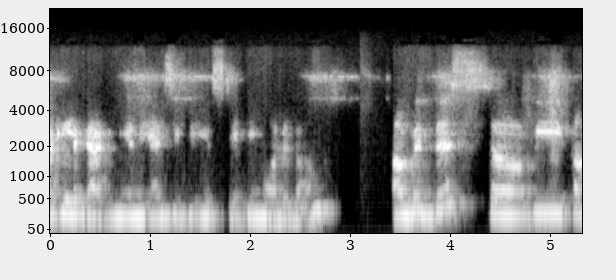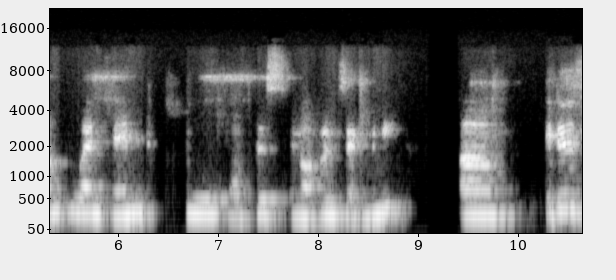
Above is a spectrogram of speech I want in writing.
Atal Academy and AICTE is taking all along. Uh, with this, uh, we come to an end to, of this inaugural ceremony. Um, it is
